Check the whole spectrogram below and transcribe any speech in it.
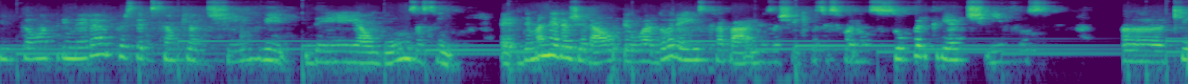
Então, a primeira percepção que eu tive de alguns, assim, é, de maneira geral, eu adorei os trabalhos, achei que vocês foram super criativos, uh, que,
